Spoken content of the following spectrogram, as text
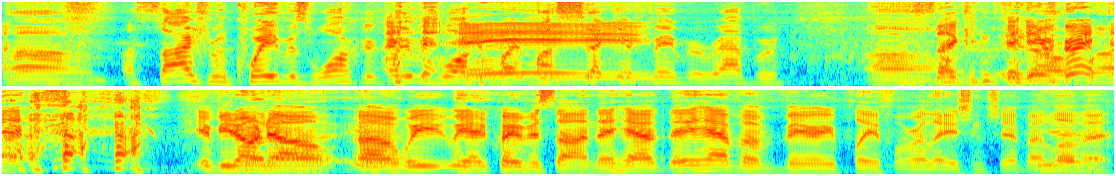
Um, aside from Quavis Walker, Quavis Walker probably my second favorite rapper. Um, Second you know, favorite. but- If you don't But, uh, know, yeah. uh, we, we had Quavis on. They have they have a very playful relationship. I love it.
